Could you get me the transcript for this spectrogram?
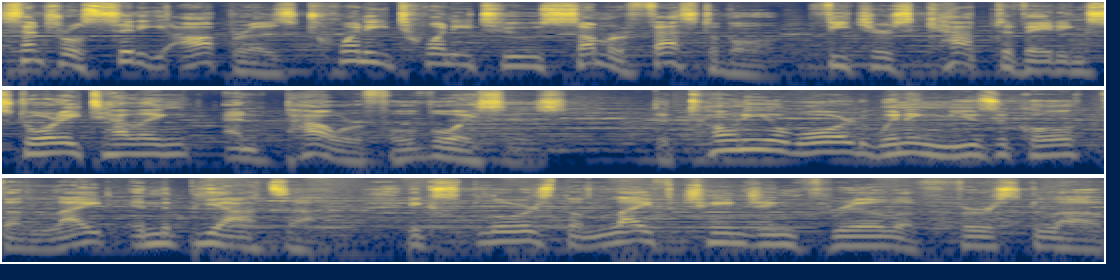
Central City Opera's 2022 Summer Festival features captivating storytelling and powerful voices. The Tony Award winning musical, The Light in the Piazza, explores the life changing thrill of first love.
